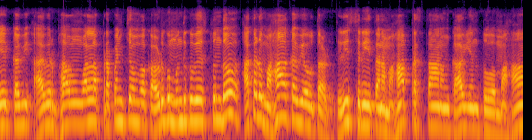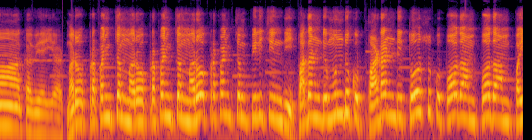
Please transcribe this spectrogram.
ఏ కవి ఆవిర్భావం వల్ల ప్రపంచం ఒక అడుగు ముందుకు వేస్తుందో అతడు మహాకవి అవుతాడు. శ్రీశ్రీ తన మహాప్రస్థానం కావ్యంతో మహాకవి అయ్యాడు. మరో ప్రపంచం మరో ప్రపంచం మరో ప్రపంచం పిలిచింది. పదండి ముందుకు పడండి తోసుకు పోదాం పోదాం పై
